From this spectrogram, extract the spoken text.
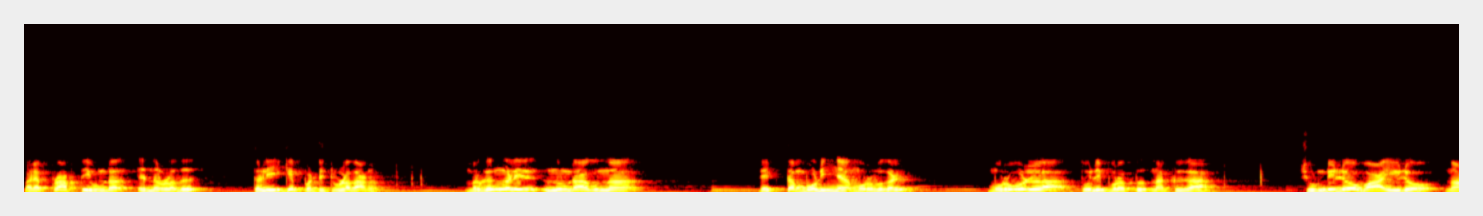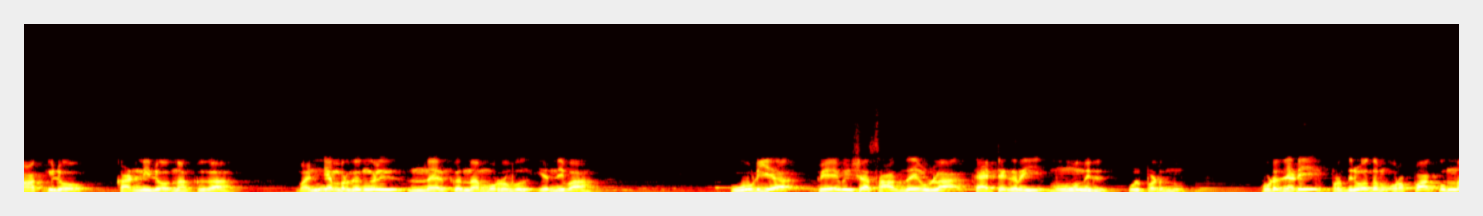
ഫലപ്രാപ്തിയുണ്ട് എന്നുള്ളത് തെളിയിക്കപ്പെട്ടിട്ടുള്ളതാണ്. മൃഗങ്ങളിൽ നിന്നുണ്ടാകുന്ന രക്തം പൊടിഞ്ഞ മുറിവുകൾ മുറിവുള്ള തൊലിപ്പുറത്ത് നക്കുക ചുണ്ടിലോ വായിലോ നാക്കിലോ കണ്ണിലോ നക്കുക വന്യമൃഗങ്ങളിൽ നിന്നേൽക്കുന്ന മുറിവ് എന്നിവ കൂടിയ പേവിഷ സാധ്യതയുള്ള കാറ്റഗറി മൂന്നിൽ ഉൾപ്പെടുന്നു. ഉടനടി പ്രതിരോധം ഉറപ്പാക്കുന്ന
